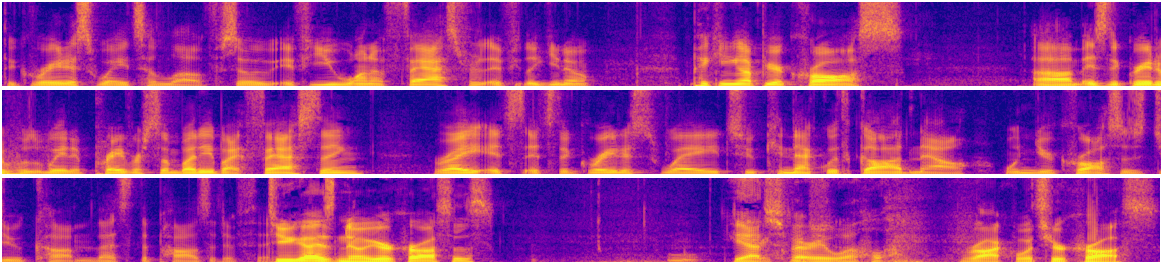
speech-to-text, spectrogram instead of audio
the greatest way to love. So if you want to fast for, if like, you know, picking up your cross um, is the greatest way to pray for somebody by fasting, right? It's, it's the greatest way to connect with God now when your crosses do come. That's the positive thing. Do you guys know your crosses? Yes, very well. Rock, what's your cross?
